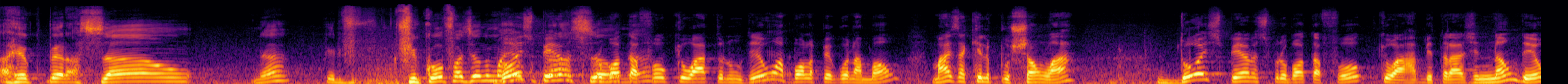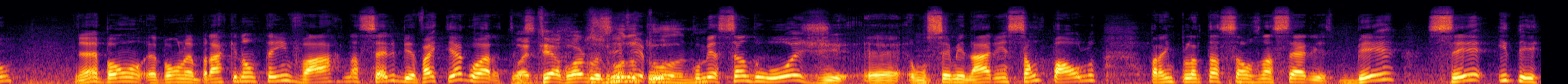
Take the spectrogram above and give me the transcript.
a recuperação, né? Ele ficou fazendo uma Dois pênaltis para o Botafogo né? que o Ato não deu, a bola pegou na mão, mais aquele puxão lá. Dois pênaltis para o Botafogo que a arbitragem não deu. Né? É, bom, é bom lembrar que não tem VAR na Série B. Vai ter agora. Vai ter agora no segundo turno. Começando hoje é, um seminário em São Paulo para implantação na Série B, C e D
